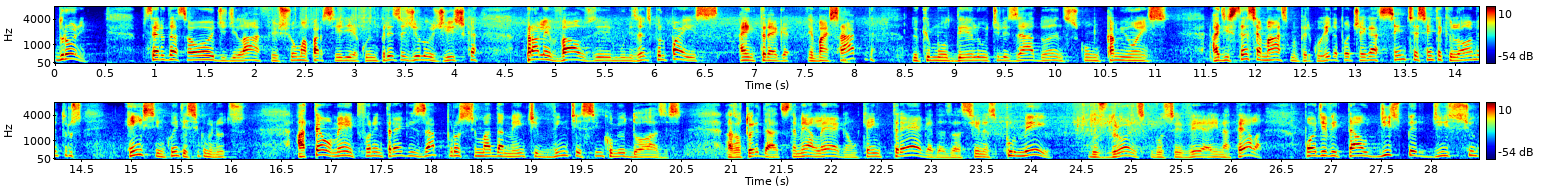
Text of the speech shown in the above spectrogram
Drone. O Ministério da Saúde de lá fechou uma parceria com empresas de logística para levar os imunizantes pelo país. A entrega é mais rápida do que o modelo utilizado antes, com caminhões. A distância máxima percorrida pode chegar a 160 quilômetros em 55 minutos. Até o momento, foram entregues aproximadamente 25 mil doses. As autoridades também alegam que a entrega das vacinas por meio dos drones que você vê aí na tela pode evitar o desperdício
